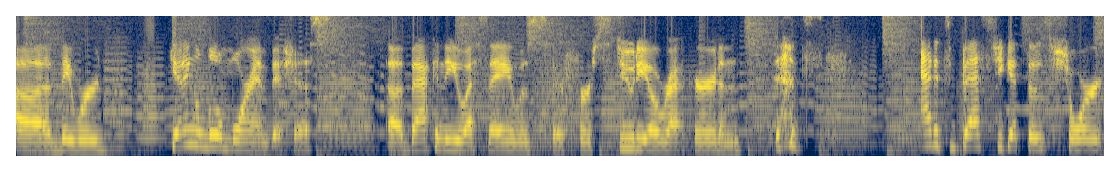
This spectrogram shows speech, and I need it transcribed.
uh, they were getting a little more ambitious. Uh, back in the USA was their first studio record, and it's at its best you get those short,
